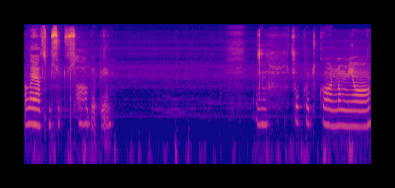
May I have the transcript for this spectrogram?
Al hayatım süt. Sağ ol bebeğim. Of, çok kötü karnım ya.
